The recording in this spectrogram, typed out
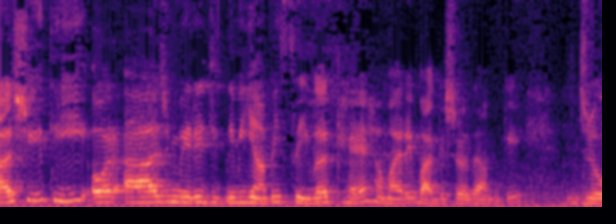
काशी थी और आज मेरे जितने भी यहाँ पे सेवक है हमारे बागेश्वर धाम के जो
